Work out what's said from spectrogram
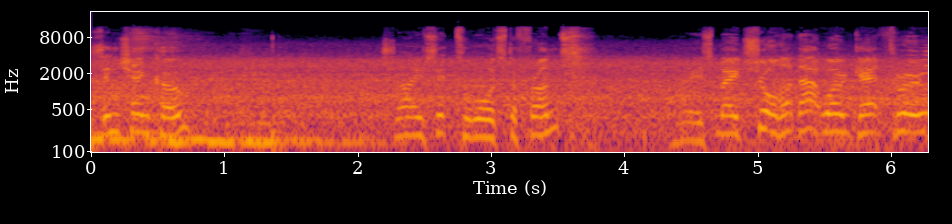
Zinchenko drives it towards the front. He's made sure that that won't get through.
